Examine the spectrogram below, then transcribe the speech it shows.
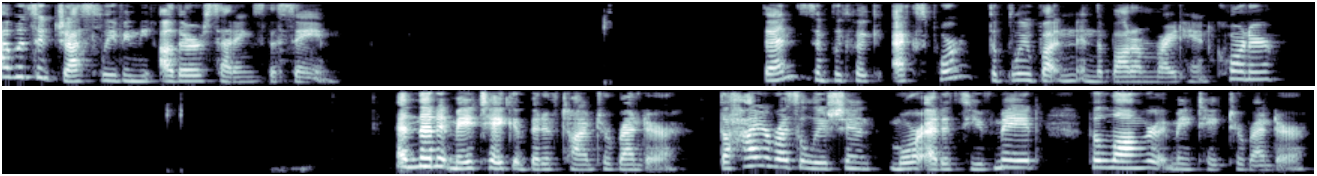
I would suggest leaving the other settings the same. Then simply click Export, the blue button in the bottom right hand corner, and then it may take a bit of time to render. The higher resolution, more edits you've made, the longer it may take to render.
